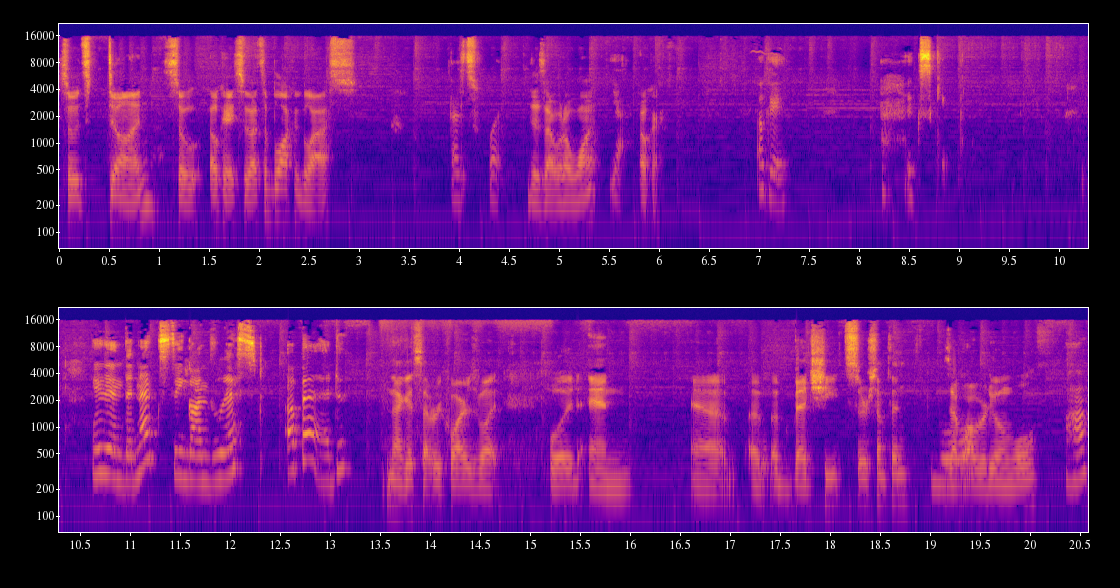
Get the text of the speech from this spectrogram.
So it's done. So okay. So that's a block of glass. That's what. Is that what I want? Yeah. Okay. Okay. Escape. And then the next thing on the list, a bed. And I guess that requires what wood and uh, a, a bed sheets or something. Is that why we're doing wool? Uh huh.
